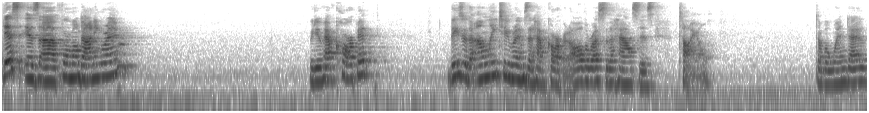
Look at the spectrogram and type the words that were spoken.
This is a formal dining room. We do have carpet. These are the only two rooms that have carpet. All the rest of the house is tile. Double window.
